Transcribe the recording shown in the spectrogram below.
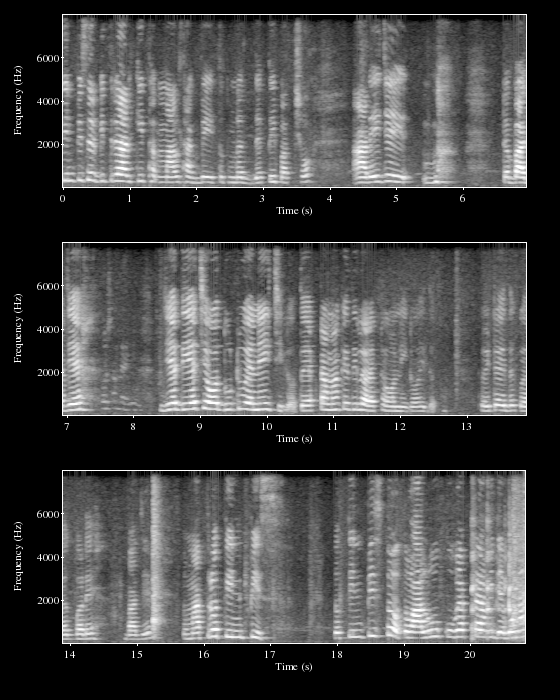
তিন পিসের ভিতরে আর কি মাল থাকবে তো তোমরা দেখতেই পাচ্ছ। আর এই যে বাজে, যে দিয়েছে ও দুটো এনেই ছিল, তো একটা আমাকে দিল আর একটা ও নিল, এই দেখো। তো এটা, এই দেখো, একবারে বাজে। তো মাত্র তিন পিস তো তিন পিস তো তো আলু খুব একটা আমি দেব না।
